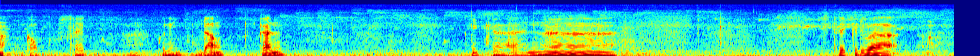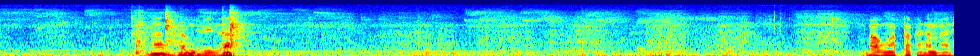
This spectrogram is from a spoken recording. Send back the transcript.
ah kau strike. Ah, kuning udang ikan. Ikan nah strike kedua. Alhamdulillah bago nga pa ka naman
